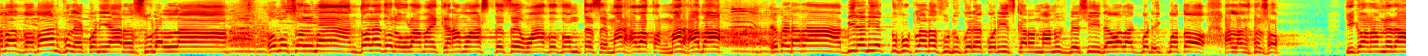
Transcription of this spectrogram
এবার জবান খুলে কোন রসুল আল্লাহ ও মুসলমান, দলে দলে ওলামাই কেরাম আসতেছে ওয়াজও জমতেছে মার হাবা কন মার হাবা এ বেটারা, বিরিয়ানি একটু ফুটলাটা শুরু করে করিস, কারণ মানুষ বেশি দেওয়া লাগবে ঠিক মতো আল্লাহ সব কি কন আপনারা?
